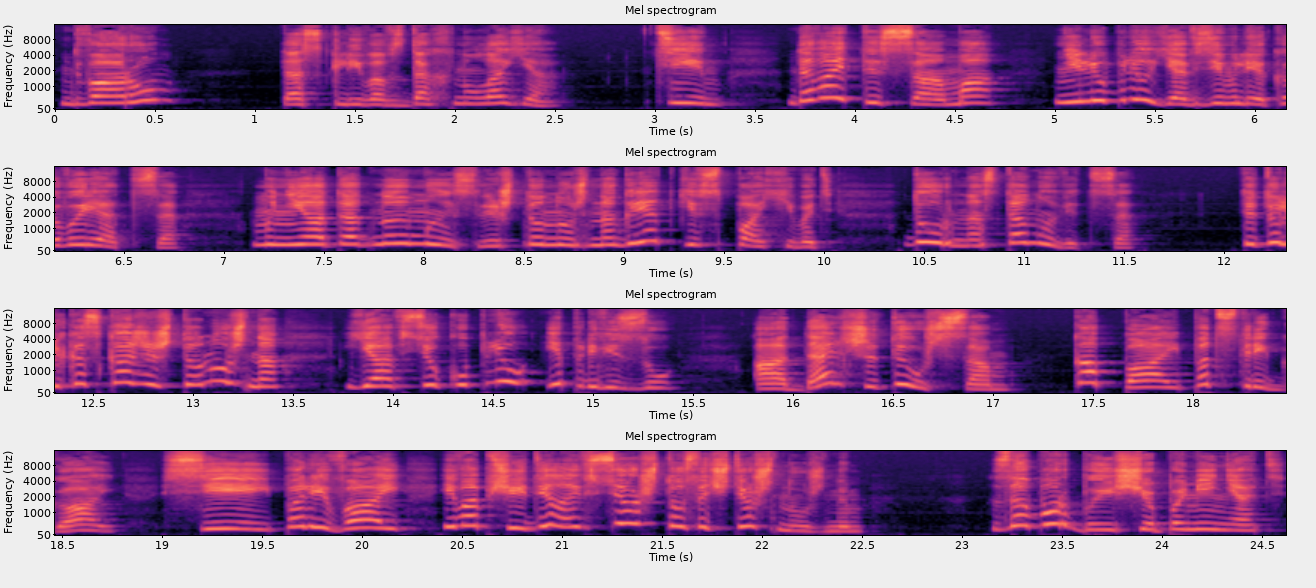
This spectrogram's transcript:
«Двором?» – тоскливо вздохнула я. «Тим, давай ты сама. Не люблю я в земле ковыряться. Мне от одной мысли, что нужно грядки вспахивать, дурно становится. Ты только скажи, что нужно, я все куплю и привезу. А дальше ты уж сам. Копай, подстригай, сей, поливай и вообще делай все, что сочтешь нужным. Забор бы еще поменять.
